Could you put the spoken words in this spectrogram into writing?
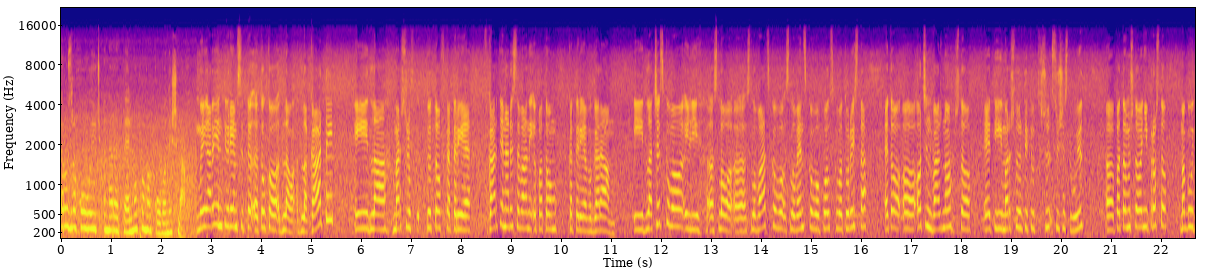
та розраховують на ретельно промаркований шлях. Мы ориентируемся т- только для, для карты и для маршрутов, которые в карте нарисованы, и потом, которые в горам. И для чешского или э, сло- э, словацкого, словенского, польского туриста это э, очень важно, что эти маршруты тут шу- существуют, э, потому что они просто могут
